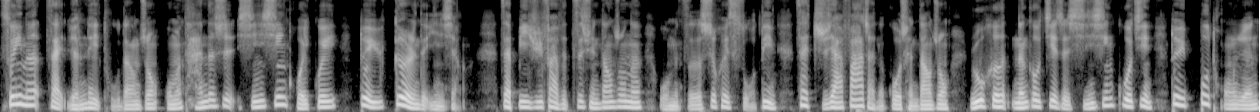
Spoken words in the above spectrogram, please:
所以呢，在人类图当中，我们谈的是行星回归对于个人的影响；在 BG Five 的咨询当中呢，我们则是会锁定在职涯发展的过程当中，如何能够借着行星过境，对于不同人、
